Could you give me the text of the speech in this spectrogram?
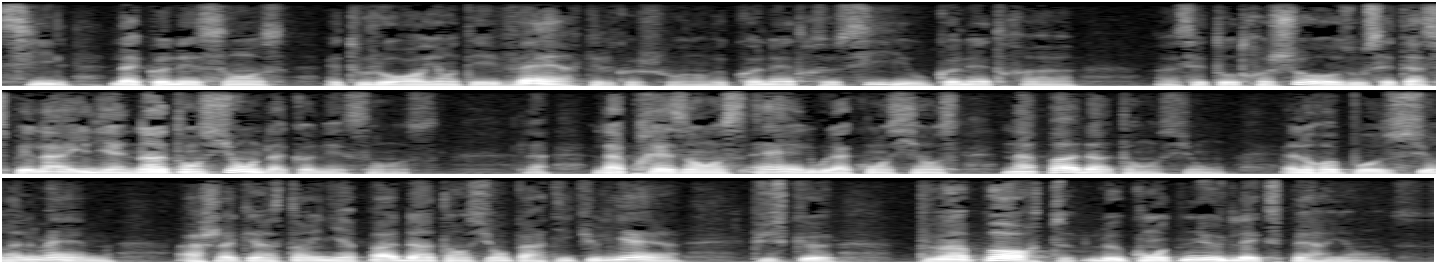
Si la connaissance est toujours orientée vers quelque chose, on veut connaître ceci ou connaître euh, cette autre chose ou cet aspect-là, il y a une intention de la connaissance. La présence, elle, ou la conscience, n'a pas d'intention. Elle repose sur elle-même. À chaque instant, il n'y a pas d'intention particulière, puisque peu importe le contenu de l'expérience,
